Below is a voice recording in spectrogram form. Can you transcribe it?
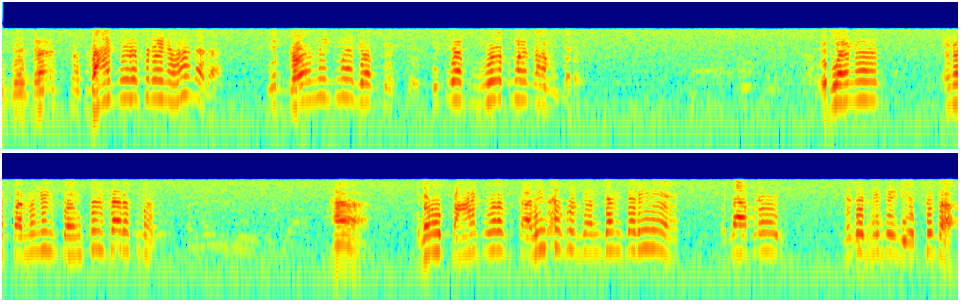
એ. પાંચ વર્ષ રહીને, હા, દાદા. એક ગવર્મેન્ટમાં જોબ છે. સિટી ઓફ ન્યુયોર્કમાં કામ કરે. એટલે એને એને પરમાનન્ટ પેન્શન સરસ મળે. હા. એટલે હું પાંચ વર્ષ કાઢી નાખું, જેમ તેમ કરીને, એટલે જગત જીતી ગયો. છૂટા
